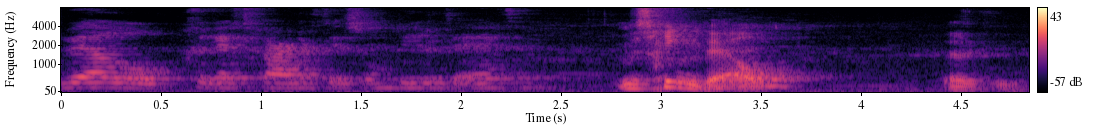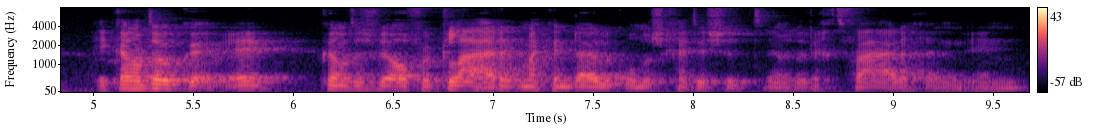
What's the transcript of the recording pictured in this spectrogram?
wel gerechtvaardigd is om dieren te eten? Misschien wel. Eh, Ik kan het ook eh, ik kan het dus wel verklaren. Ik maak een duidelijk onderscheid tussen het eh, rechtvaardigen en, en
